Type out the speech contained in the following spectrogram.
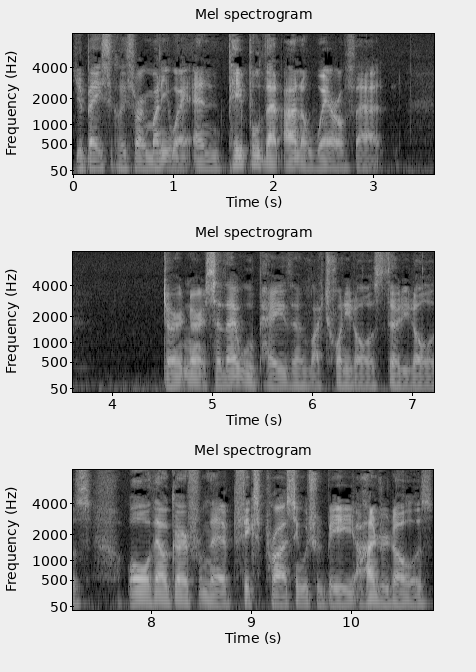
you're basically throwing money away. And people that aren't aware of that don't know. So they will pay them like twenty dollars, thirty dollars, or they'll go from their fixed pricing, which would be a hundred dollars,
